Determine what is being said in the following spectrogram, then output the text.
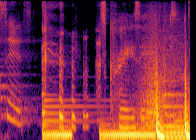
That's crazy.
